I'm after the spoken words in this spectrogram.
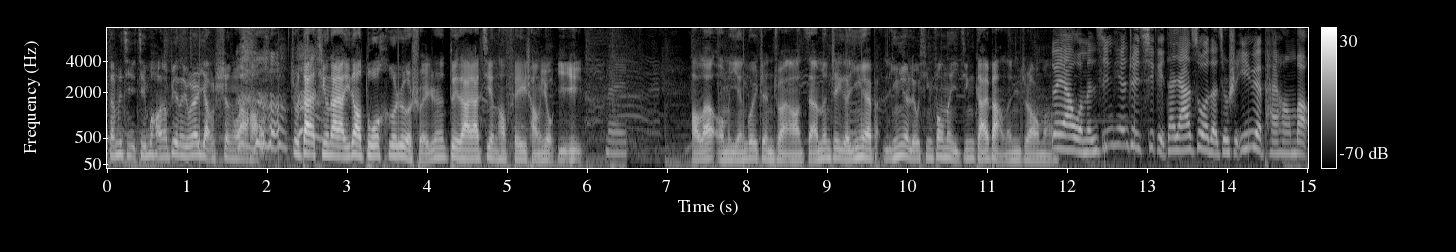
咱们节节目好像变得有点养生了哈，就是大家提醒大家一定要多喝热水，真是对大家健康非常有意义。没。好了，我们言归正传啊，咱们这个音乐音乐流行风呢已经改版了，你知道吗？对呀，我们今天这期给大家做的就是音乐排行榜。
